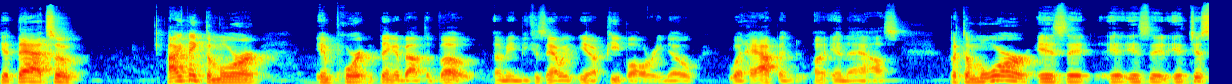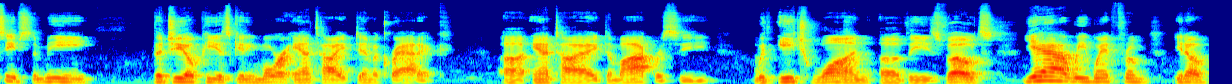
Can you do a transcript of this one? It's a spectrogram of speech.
get that. So, I think the more important thing about the vote, I mean, because now we, you know, people already know what happened uh, in the House, but the more is that is that it just seems to me the GOP is getting more anti-democratic, uh, anti-democracy with each one of these votes. Yeah, we went from you know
